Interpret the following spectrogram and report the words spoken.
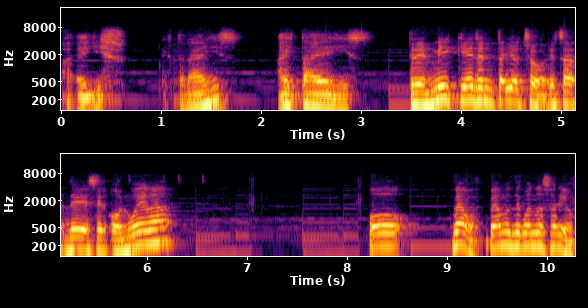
Aegis. ¿Está Aegis? Ahí está Aegis. 3538. Esa debe ser o nueva o veamos, veamos de cuándo salió.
